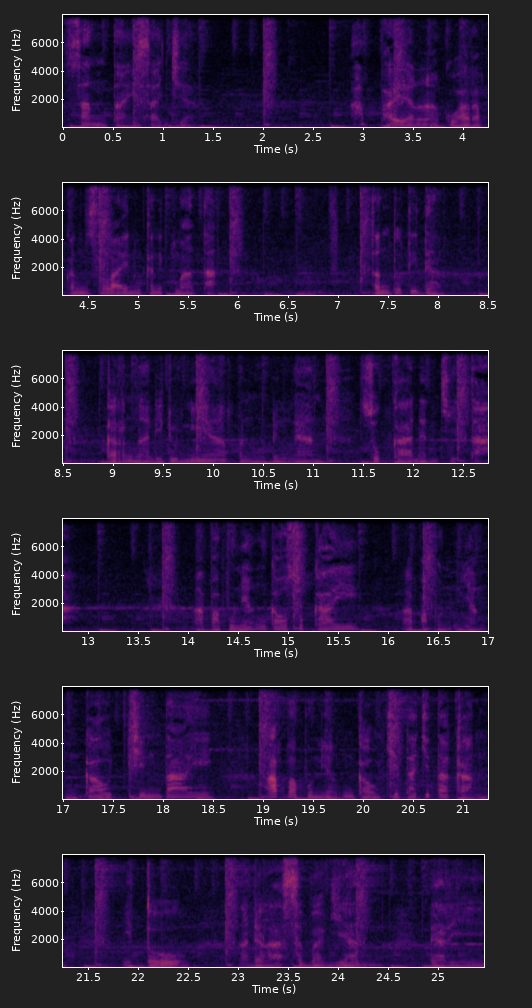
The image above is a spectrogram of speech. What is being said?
Santai saja. Apa yang aku harapkan selain kenikmatan? Tentu tidak karena di dunia penuh dengan suka dan cita. Apa pun yang engkau sukai, apa pun yang engkau cintai, apa pun yang engkau cita-citakan, itu adalah sebagian dari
